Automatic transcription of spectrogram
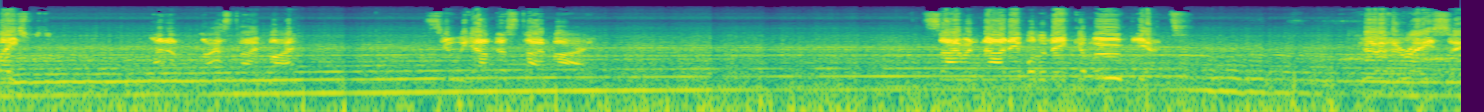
Price was lineup last time by. Let's see what we have this time by. Simon not able to make a move yet. Good racing.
